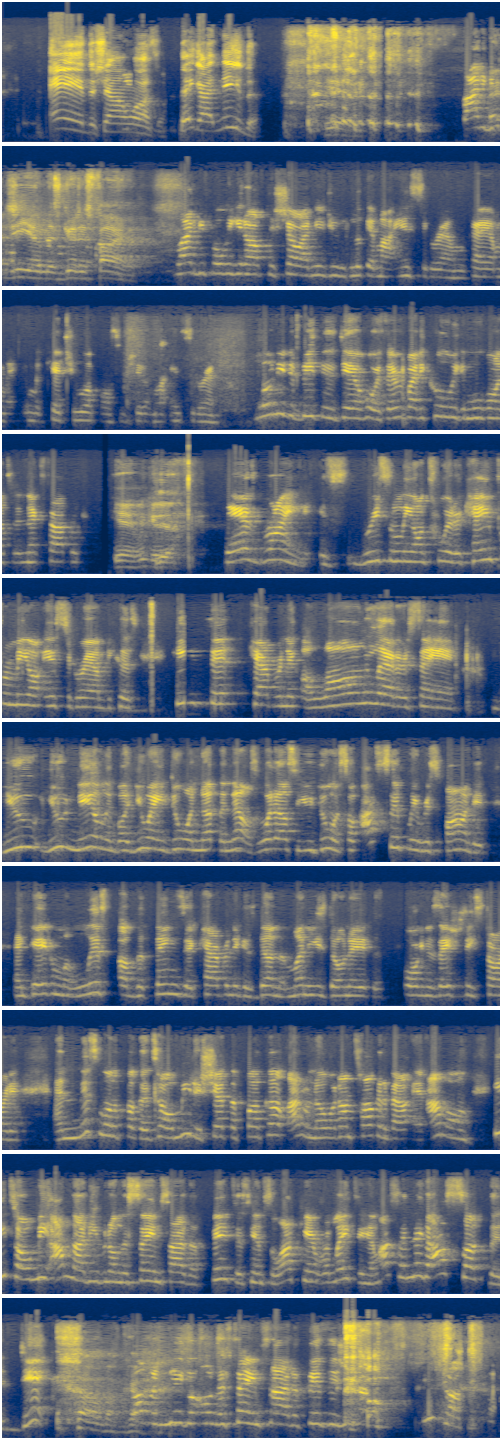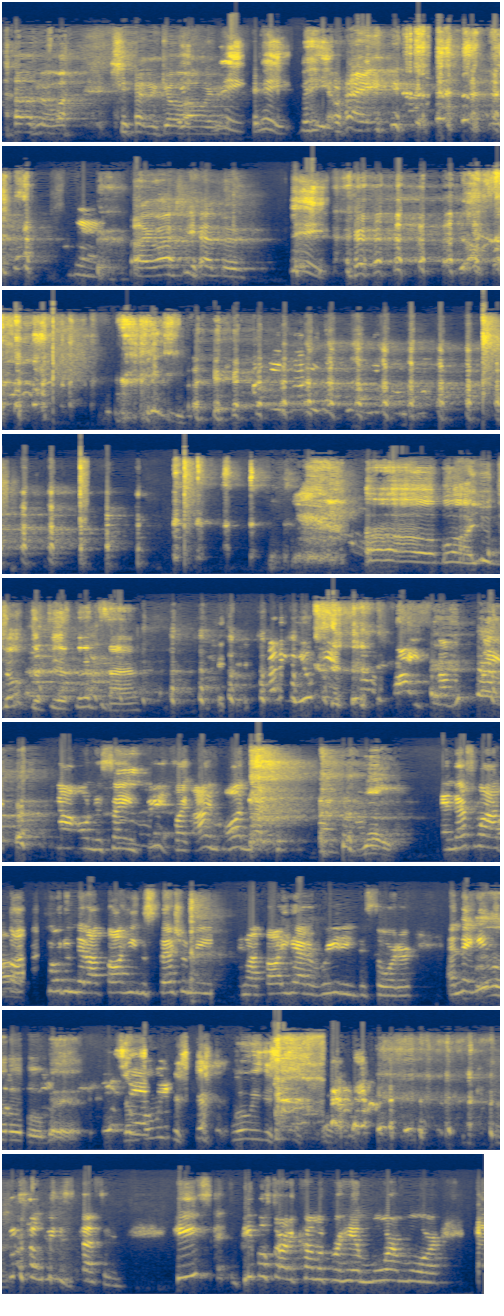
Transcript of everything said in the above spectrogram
and Deshaun Watson. They got neither. Yeah, Roddy, that GM is good as fire. Right before we get off the show, I need you to look at my Instagram, okay? I'm, I'm gonna catch you up on some shit on my Instagram. You don't need to beat this dead horse. Everybody cool? We can move on to the next topic. Yeah, we good. Yeah. Dez Bryant is recently on Twitter, came from me on Instagram because he sent Kaepernick a long letter saying, You you kneeling, but you ain't doing nothing else. What else are you doing? So I simply responded and gave him a list of the things that Kaepernick has done, the money he's donated, the organizations he started. And this motherfucker told me to shut the fuck up. I don't know what I'm talking about. And I'm on, he told me I'm not even on the same side of the fence as him, so I can't relate to him. I said, nigga, I suck the dick Oh my of a nigga on the same side of the fence as you. You talking about? I don't know why she had to go all in. Me, me, me, Right? Okay. like why she had to? me. I mean, how you gonna put a nigga on Oh boy, you jumped the fifth that time. I mean, you can't tell twice of a not on the same fence. Like I'm on that, Whoa. and that's why I thought I told him that I thought he was special needs and I thought he had a reading disorder. And then he, Oh man. he So said, what we discuss, what we discuss. "This what we discussing." He said- people started coming for him more and more,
